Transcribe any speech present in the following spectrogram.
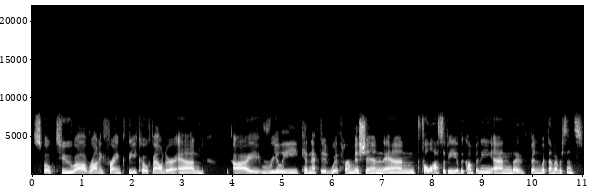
spoke to uh, Roni Frank, the co-founder, and I really connected with her mission and philosophy of the company, and I've been with them ever since.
